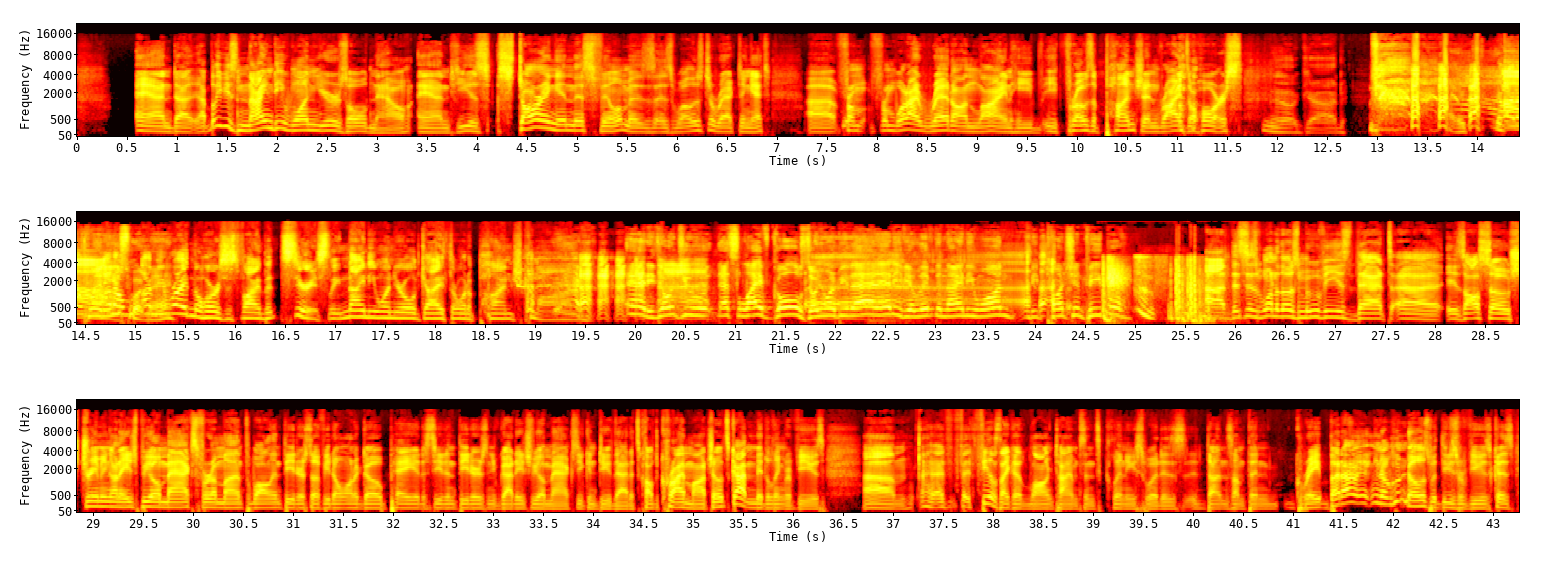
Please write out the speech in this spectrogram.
and uh, I believe he's 91 years old now, and he is starring in this film as as well as directing it. Uh, from from what I read online, he he throws a punch and rides a horse. Oh God. Clint I, don't- Eastwood, I mean, riding the horse is fine, but seriously, 91 year old guy throwing a punch. Come on. Eddie, don't you? That's life goals. Don't you want to be that, Eddie? If you lived to 91, be punching people. Uh, this is one of those movies that uh, is also streaming on HBO Max for a month while in theater. So if you don't want to go pay to see it in theaters and you've got HBO Max, you can do that. It's called Cry Macho. It's got middling reviews. Um, it it feels like a long time since Clint Eastwood has done something great, but uh, you know who knows with these reviews because.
